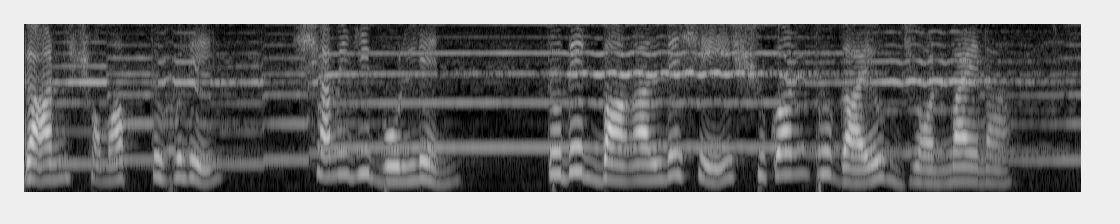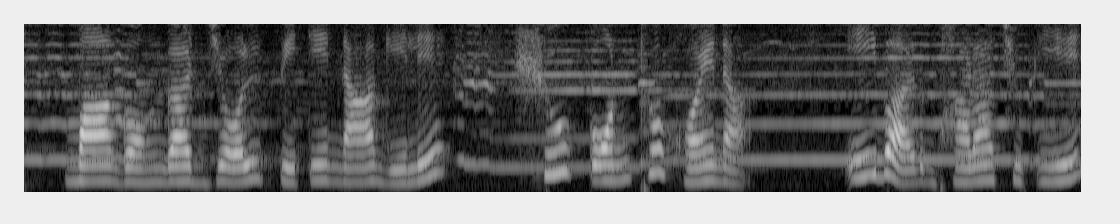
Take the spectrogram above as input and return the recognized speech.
গান সমাপ্ত হলে স্বামীজি বললেন, তোদের বাঙাল দেশে সুকণ্ঠ গায়ক জন্মায় না। মা গঙ্গার জল পেটে না গেলে সুকণ্ঠ হয় না। এইবার ভাড়া চুকিয়ে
